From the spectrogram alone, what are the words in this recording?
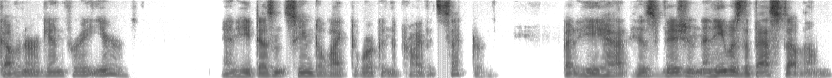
governor again for eight years. And he doesn't seem to like to work in the private sector, but he had his vision, and he was the best of them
